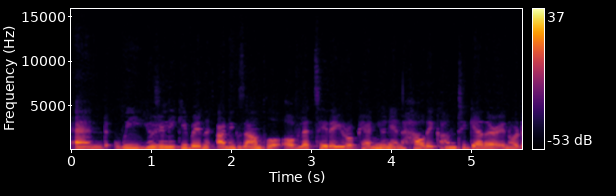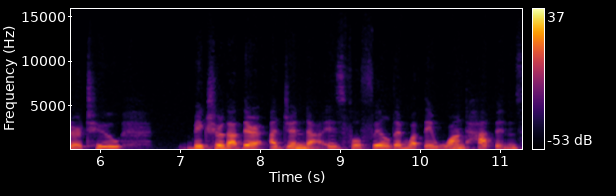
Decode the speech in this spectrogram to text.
And we usually give an, an example of, let's say, the European Union, how they come together in order to make sure that their agenda is fulfilled and what they want happens.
